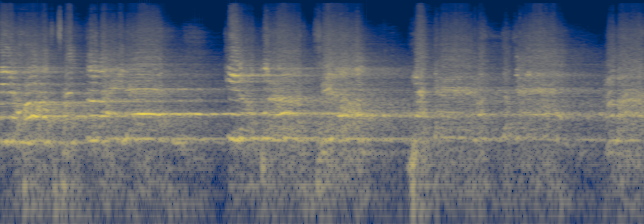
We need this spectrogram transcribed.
নিরহ ছাত্র ভাইদের কি অপরাধ ছিল আমার?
